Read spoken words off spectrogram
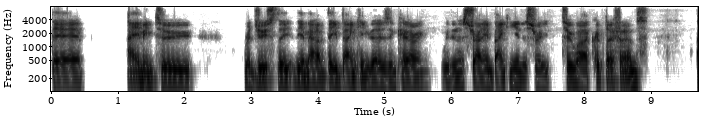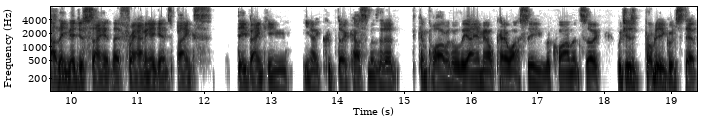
they're aiming to reduce the, the amount of debanking that is occurring within the Australian banking industry to uh, crypto firms. I think they're just saying that they're frowning against banks debanking, you know, crypto customers that are comply with all the AML KYC requirements. So, which is probably a good step.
